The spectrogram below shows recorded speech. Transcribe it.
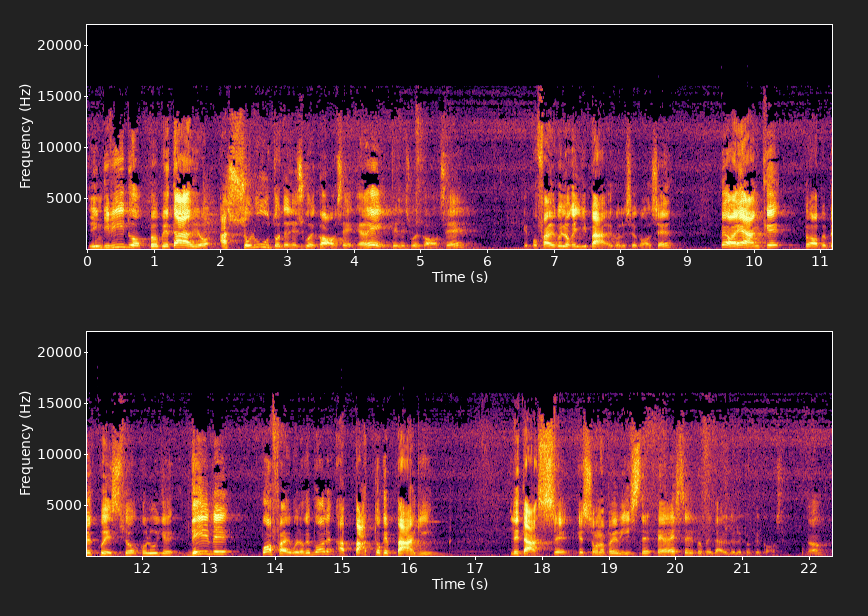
L'individuo proprietario assoluto delle sue cose, re delle sue cose, che può fare quello che gli pare con le sue cose, però è anche proprio per questo colui che deve, può fare quello che vuole a patto che paghi le tasse che sono previste per essere proprietario delle proprie cose. No?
